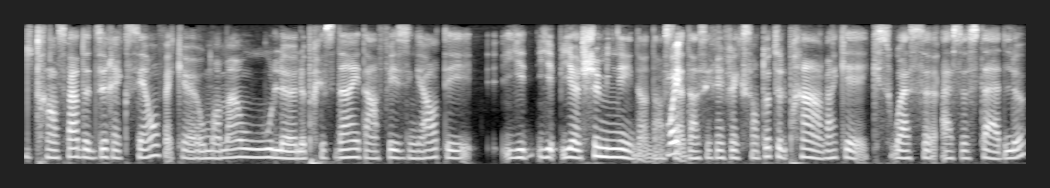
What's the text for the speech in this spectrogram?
du transfert de direction. Fait qu'au moment où le, président est en phasing out et il, a cheminé dans, dans, ses réflexions. Toi, tu le prends avant qu'il soit à ce, stade-là.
